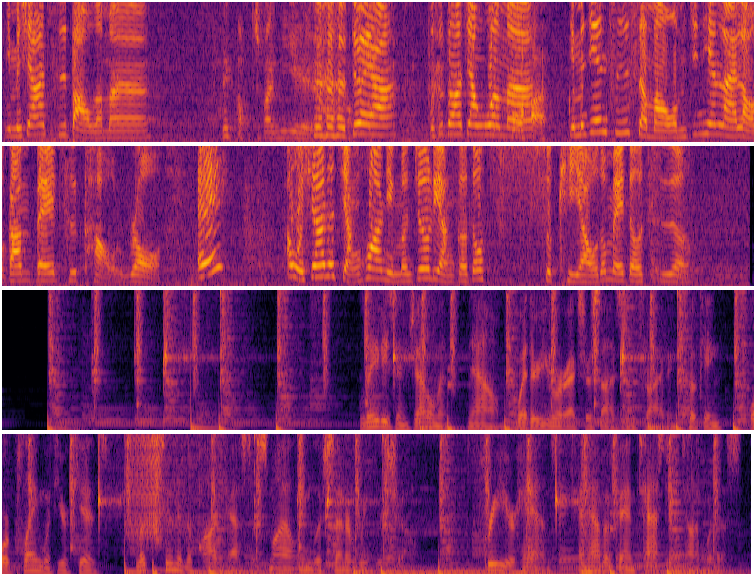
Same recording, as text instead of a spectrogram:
你们现在吃饱了吗？好专业。对啊，不是都要这样问吗？你们今天吃什么？我们今天来老干杯吃烤肉。哎，啊，我现在在讲话，你们就两个都 suki 啊，我都没得吃了。Ladies and gentlemen, now, whether you are exercising, driving, cooking, or playing with your kids, let's tune in the podcast of Smile English Center Weekly Show. Free your hands and have a fantastic time with us.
